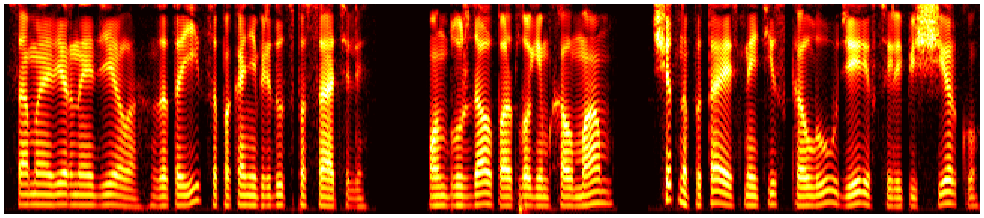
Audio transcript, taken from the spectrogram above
Самое верное дело — затаиться, пока не придут спасатели. Он блуждал по отлогим холмам, тщетно пытаясь найти скалу, деревце или пещерку.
